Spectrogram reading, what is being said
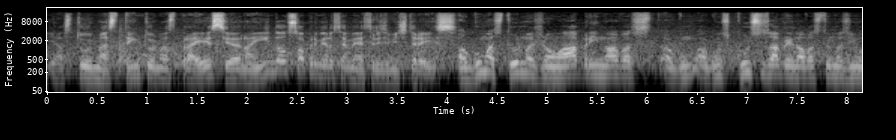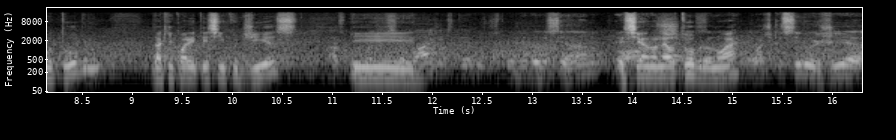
E as turmas, tem turmas para esse ano ainda ou só primeiro semestre de 23? Algumas turmas, João, abrem novas, algum, alguns cursos abrem novas turmas em outubro, daqui 45 dias. As turmas e... selvagens temos disponível esse ano. Esse ano, né, outubro, não é? Eu acho que cirurgia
